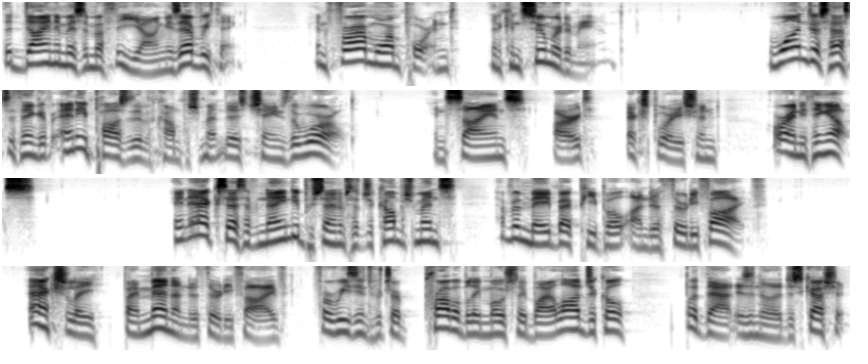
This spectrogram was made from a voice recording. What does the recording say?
the dynamism of the young is everything, and far more important than consumer demand. One just has to think of any positive accomplishment that has changed the world in science, art, exploration, or anything else. In excess of 90% of such accomplishments have been made by people under 35. Actually, by men under 35, for reasons which are probably mostly biological, but that is another discussion.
